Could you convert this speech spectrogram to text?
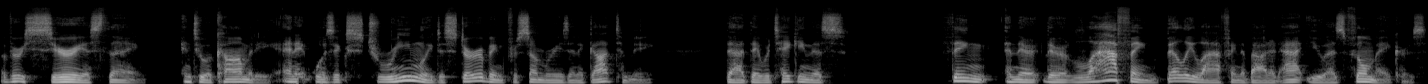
a very serious thing into a comedy, and it was extremely disturbing for some reason. It got to me that they were taking this thing and they're they're laughing, belly laughing about it at you as filmmakers.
